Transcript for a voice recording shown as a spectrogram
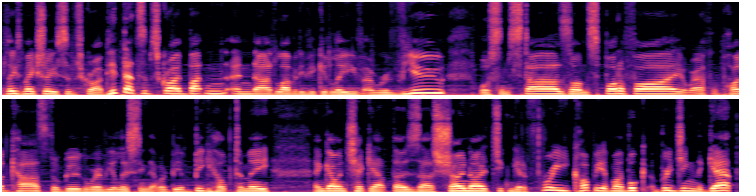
Please make sure you subscribe. Hit that subscribe button, and I'd love it if you could leave a review or some stars on Spotify or Apple Podcasts or Google, wherever you're listening. That would be a big help to me. And go and check out those uh, show notes. You can get a free copy of my book, Bridging the Gap.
